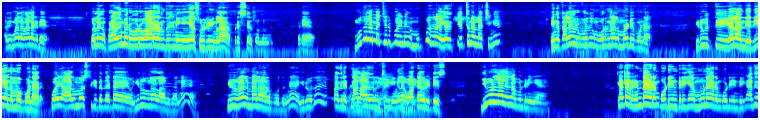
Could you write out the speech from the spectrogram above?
அதுக்கு மேலே வேலை கிடையாது. சொல்லுங்கள் பிரதமர் ஒரு வாரம் இருந்ததுக்கு நீங்கள் ஏன் சொல்கிறீங்களா ப்ரெஸ் சொல்லுங்கள் கிடையாது. முதலமைச்சர் போய் நீங்கள் முப்பது நாள் எத்தனை நாள் ஆச்சுங்க? எங்கள் தலைவர் போகிறதுக்கு ஒரு நாள் முன்னாடி போனார். இருபத்தி ஏழாம் தேதி என்னமோ போனார். போய் ஆல்மோஸ்ட் கிட்டத்தட்ட இருபது நாள் ஆகுதானே? இருபது நாள் மேலே ஆக போகுதுங்க. இருபது பதினெட்டு நாள் ஆகுதுன்னு வச்சுக்கிங்களா வாட் எவர் இட் இஸ் இவ்வளோ நாள் என்ன பண்ணுறீங்க கேட்டால் ரெண்டாயிரம் கோடின்றீங்க மூணாயிரம் கோடின்றீங்க. அது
